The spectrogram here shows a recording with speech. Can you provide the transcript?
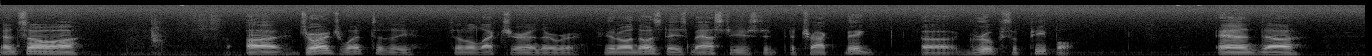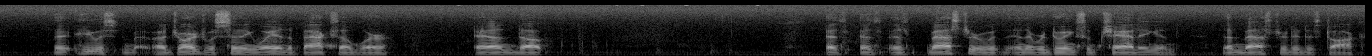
And so uh, uh, George went to the to the lecture, and there were, you know, in those days, Master used to attract big uh, groups of people. And uh, he was, uh, George was sitting way in the back somewhere, and uh, as, as, as Master, and they were doing some chanting, and then Master did his talk.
